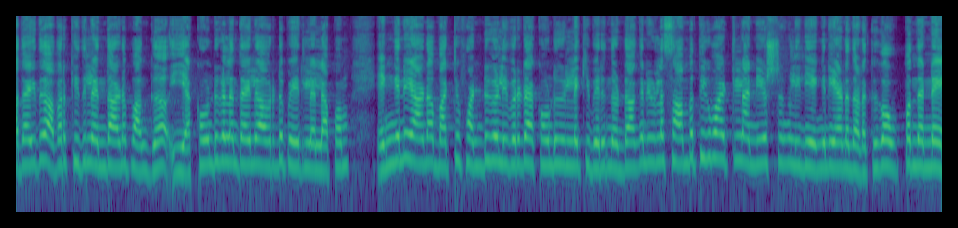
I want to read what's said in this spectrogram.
അതായത് അവർക്ക് ഇതിൽ എന്താണ് പങ്ക് ഈ അക്കൗണ്ടുകൾ എന്തായാലും അവരുടെ പേരിലല്ല. അപ്പം എങ്ങനെയാണ് മറ്റു ഫണ്ടുകൾ ഇവരുടെ അക്കൗണ്ടുകളിലേക്ക് വരുന്നുണ്ടോ? അങ്ങനെയുള്ള സാമ്പത്തികമായിട്ടുള്ള അന്വേഷണങ്ങൾ ഇനി എങ്ങനെയാണ് നടക്കുക? ഒപ്പം തന്നെ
